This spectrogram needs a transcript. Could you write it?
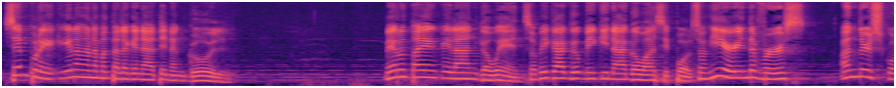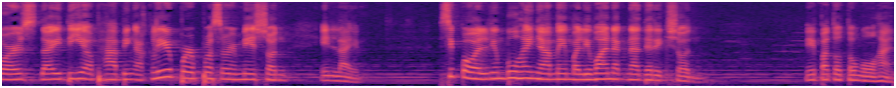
Siyempre, kailangan naman talaga natin ng goal. Meron tayong kailangan gawin. So may, gag- may ginagawa si Paul. So here in the verse, underscores the idea of having a clear purpose or mission in life. Si Paul, yung buhay niya may maliwanag na direksyon. May patutunguhan.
